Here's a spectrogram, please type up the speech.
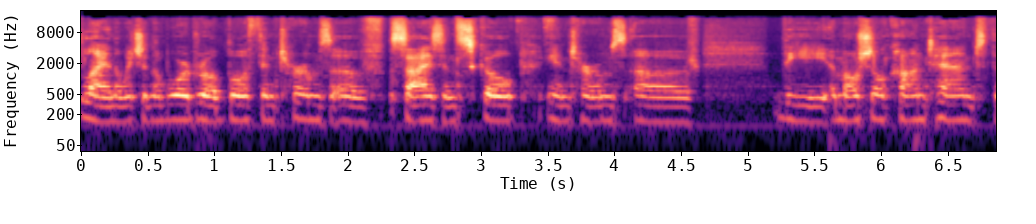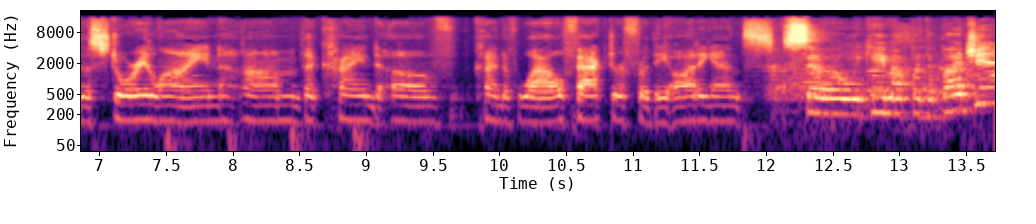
Lion, the Witch, and the Wardrobe, both in terms of size and scope, in terms of the emotional content, the storyline, um, the kind of kind of wow factor for the audience. So we came up with a budget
